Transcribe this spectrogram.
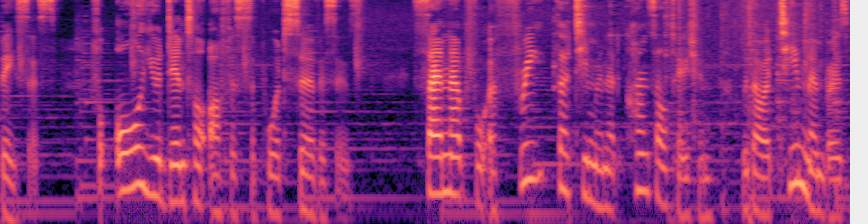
basis for all your dental office support services Sign up for a free 30 minute consultation with our team members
